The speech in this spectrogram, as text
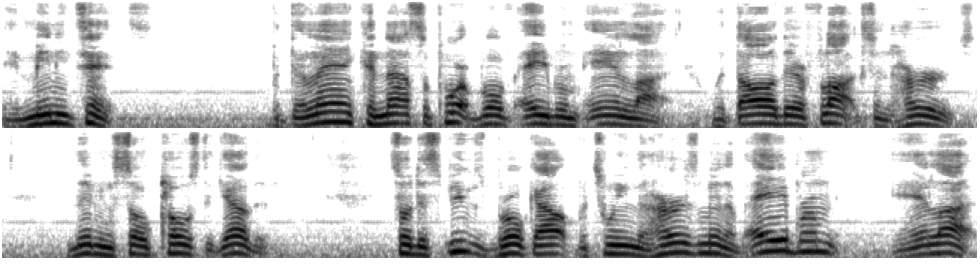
and many tents. But the land could not support both Abram and Lot, with all their flocks and herds living so close together. So disputes broke out between the herdsmen of Abram and Lot.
